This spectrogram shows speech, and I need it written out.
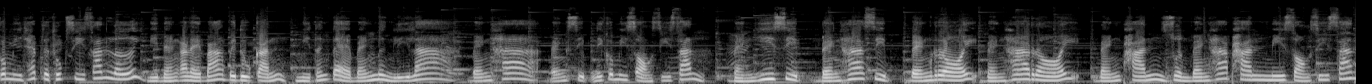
ก็มีแทบจะทุกซีซั่นเลย มีแบงค์อะไรบ้างไปดูกัน มีตั้งแต่แบงค์1ลีลาแบงค์5แบงค์10 นี่ก็มี 2 ซีซั่น แบงค์20 แบงค์50 แบงค์ร้อยแบงค์500แบงค์พันส่วนแบงค์5,000มี 2 ซีซั่น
